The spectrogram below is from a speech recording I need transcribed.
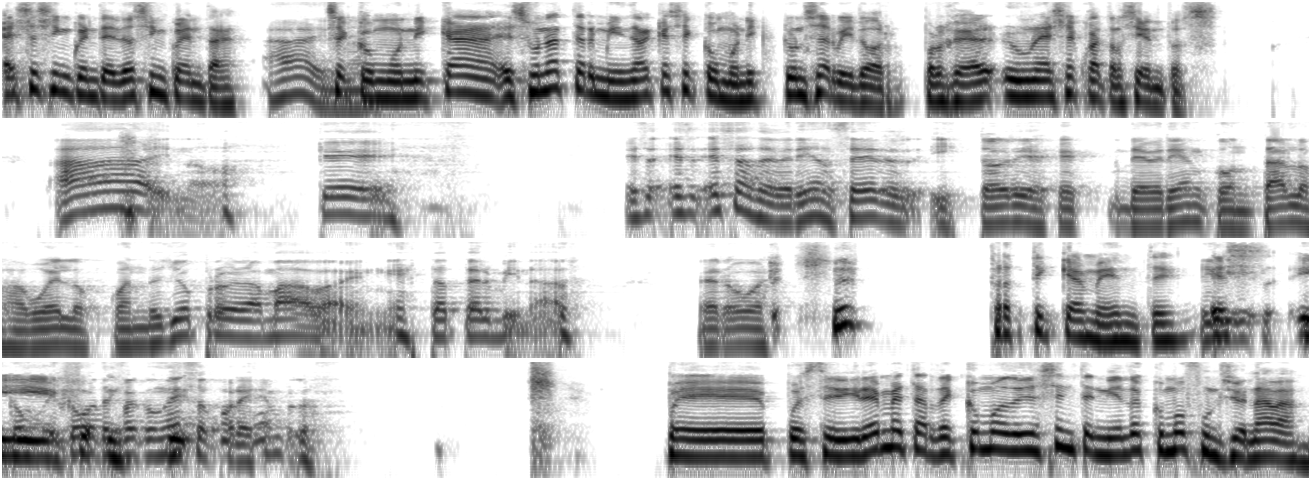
S5250 se comunica, es una terminal que se comunica con un servidor, porque un S400. Ay, no. ¿Qué? esas deberían ser historias que deberían contar los abuelos cuando yo programaba en esta terminal. Pero bueno. Prácticamente. ¿Y, cómo, te fue con eso, por ejemplo? Pues, pues te diré, me tardé como días entendiendo cómo funcionaba.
